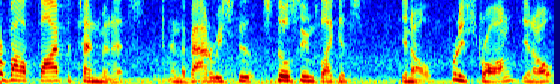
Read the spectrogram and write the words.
For about five to 10 minutes and the battery still still seems like it's, you know, pretty strong, you know,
